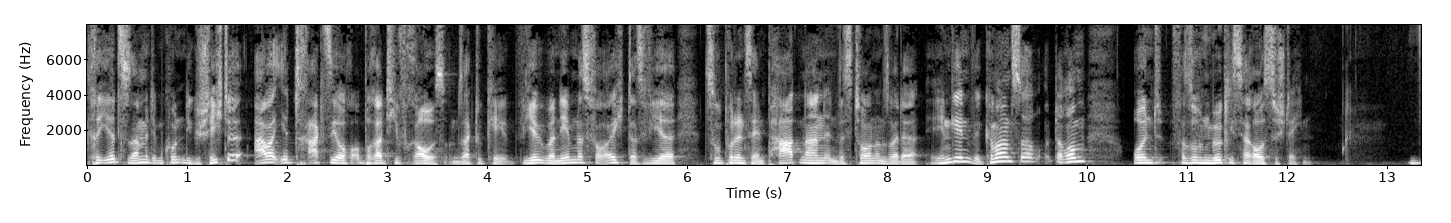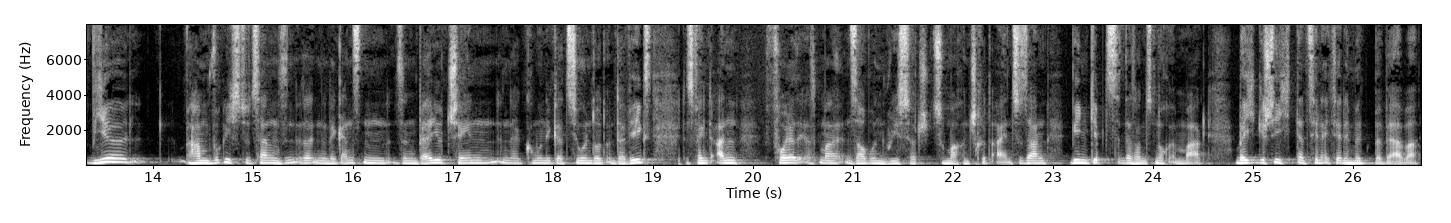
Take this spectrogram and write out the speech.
kreiert zusammen mit dem Kunden die Geschichte, aber ihr tragt sie auch operativ raus und sagt, okay, wir übernehmen das für euch, dass wir zu potenziellen Partnern, Investoren und so weiter hingehen. Wir kümmern uns darum und versuchen möglichst herauszustechen. Wir haben wirklich sozusagen sind in der ganzen Value Chain in der Kommunikation dort unterwegs. Das fängt an vorher erstmal einen sauberen Research zu machen, Schritt ein, zu sagen, wen gibt es denn da sonst noch im Markt? Welche Geschichten erzählen eigentlich deine Mitbewerber?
